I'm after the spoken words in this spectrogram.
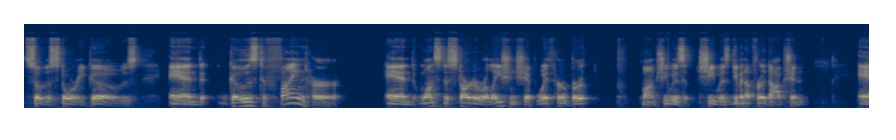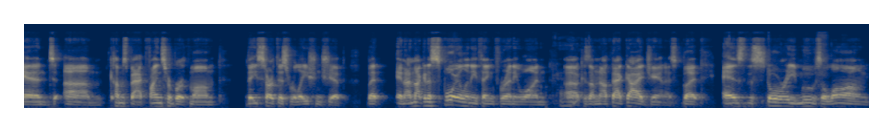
so the story goes, and goes to find her and wants to start a relationship with her birth mom. She was she was given up for adoption and um, comes back, finds her birth mom. They start this relationship, but and I'm not going to spoil anything for anyone Okay. because I'm not that guy, Janice. But as the story moves along,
